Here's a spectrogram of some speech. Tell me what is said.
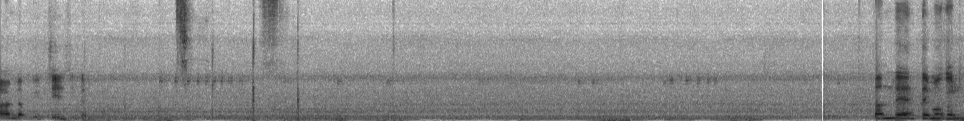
ಆಂಡ ಪಿಚ್ಚೇಸಿದೆ ತಂದೆ ಅಂತೆ ಮಗನು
